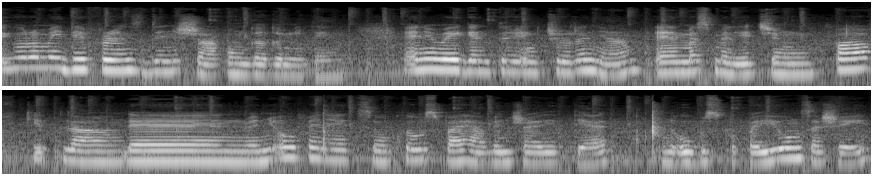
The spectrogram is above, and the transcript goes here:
Siguro may difference din siya kung gagamitin. Anyway, ganito yung tsura niya. And mas maliit yung puff. Cute lang. Then, when you open it, so close by. Haven't tried it yet. Naubos ko pa yung sachet.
